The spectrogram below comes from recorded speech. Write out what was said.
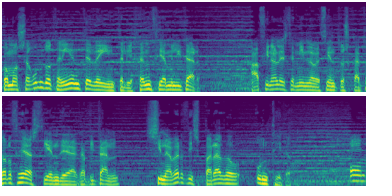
como segundo teniente de inteligencia militar. A finales de 1914 asciende a capitán sin haber disparado un tiro. En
